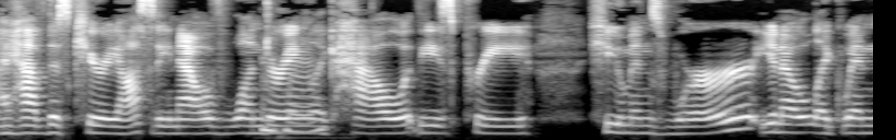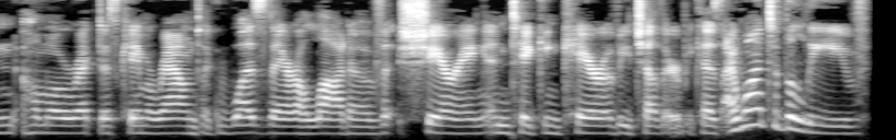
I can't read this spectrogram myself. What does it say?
I have this curiosity now of wondering Mhm. like how these pre humans were, you know, like when Homo erectus came around, like was there a lot of sharing and taking care of each other because I want to believe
